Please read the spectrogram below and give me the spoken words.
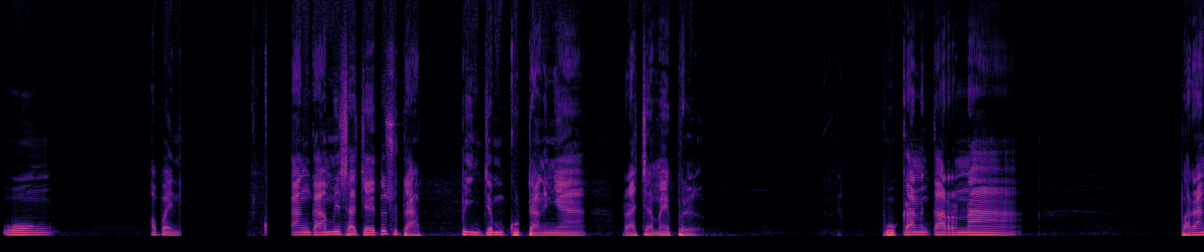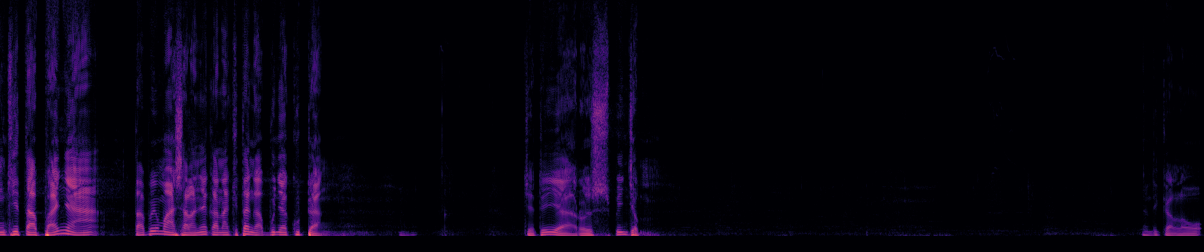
Wong apa ini? Gudang kami saja itu sudah pinjam gudangnya Raja Mebel. Bukan karena barang kita banyak, tapi masalahnya karena kita nggak punya gudang. Jadi ya harus pinjam. Jadi kalau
